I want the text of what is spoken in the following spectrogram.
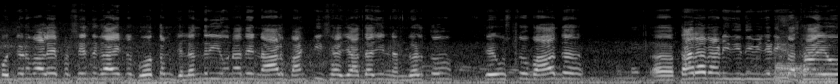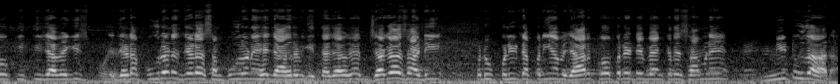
ਪੁੱਜਣ ਵਾਲੇ ਪ੍ਰਸਿੱਧ ਗਾਇਕ ਗੌਤਮ ਜਲੰਧਰੀ ਉਹਨਾਂ ਦੇ ਨਾਲ ਬੰਟੀ ਸ਼ਹਿਜ਼ਾਦਾ ਜੀ ਨੰਗਲ ਤੋਂ ਤੇ ਉਸ ਤੋਂ ਬਾਅਦ ਤਾਰਾ ਰਾਣੀ ਜੀ ਦੀ ਵੀ ਜਿਹੜੀ ਕਥਾ ਹੈ, ਉਹ ਕੀਤੀ ਜਾਵੇਗੀ। ਜਿਹੜਾ ਪੂਰਨ, ਜਿਹੜਾ ਸੰਪੂਰਨ ਇਹ ਜਾਗਰਣ ਕੀਤਾ ਜਾਵੇਗਾ। ਜਗ੍ਹਾ ਸਾਡੀ ਪੜੂਪਲੀ ਟੱਪਰੀਆਂ ਬਾਜ਼ਾਰ ਕੋਆਪਰੇਟਿਵ ਬੈਂਕ ਦੇ ਸਾਹਮਣੇ, ਨੀਟੂ ਦਾ ਆਰਾ।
